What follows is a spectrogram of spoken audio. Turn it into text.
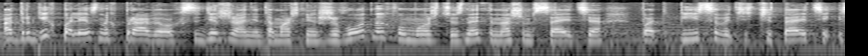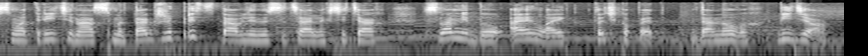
О других полезных правилах содержания домашних животных вы можете узнать на нашем сайте. Подписывайтесь, читайте и смотрите нас. Мы также представлены в социальных сетях. С вами был iLike.pet. До новых видео!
